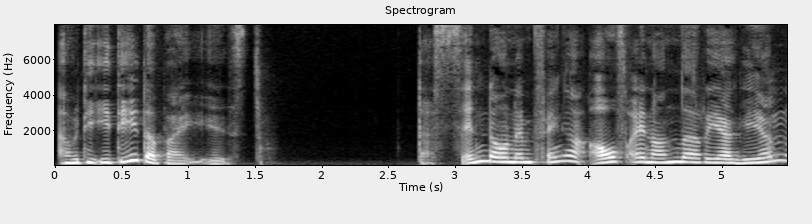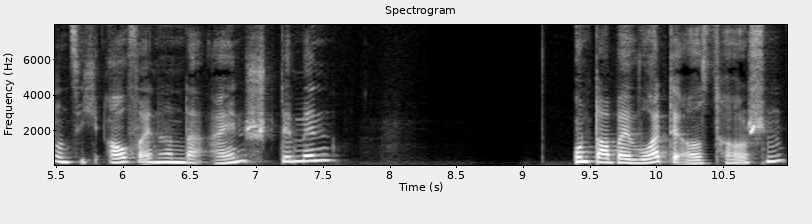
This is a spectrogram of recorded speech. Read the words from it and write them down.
Aber die Idee dabei ist, dass Sender und Empfänger aufeinander reagieren und sich aufeinander einstimmen und dabei Worte austauschen.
